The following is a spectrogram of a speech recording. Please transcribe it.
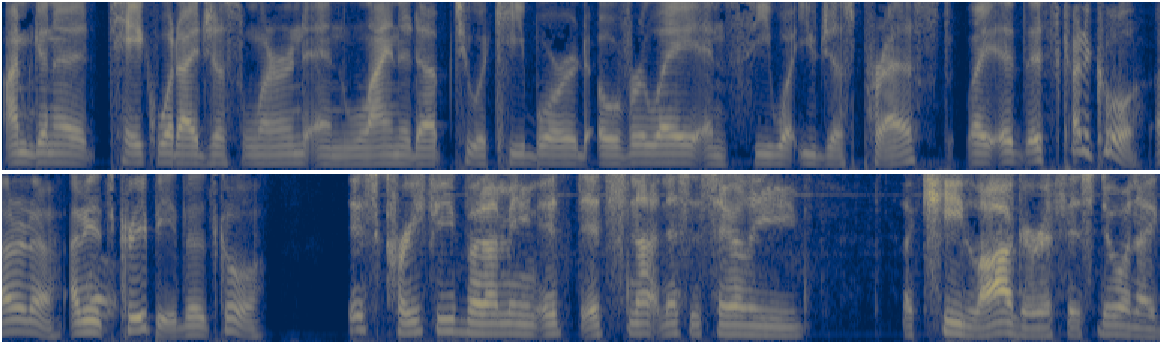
I'm gonna take what I just learned and line it up to a keyboard overlay and see what you just pressed. Like it, it's kind of cool. I don't know. I mean, it's creepy, but it's cool. It's creepy, but I mean, it it's not necessarily a key logger if it's doing a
